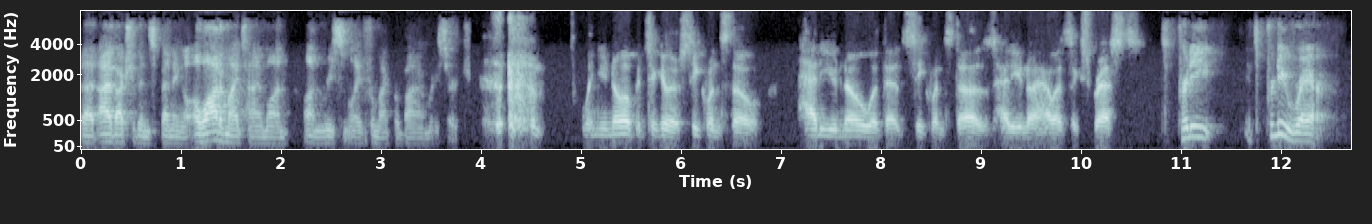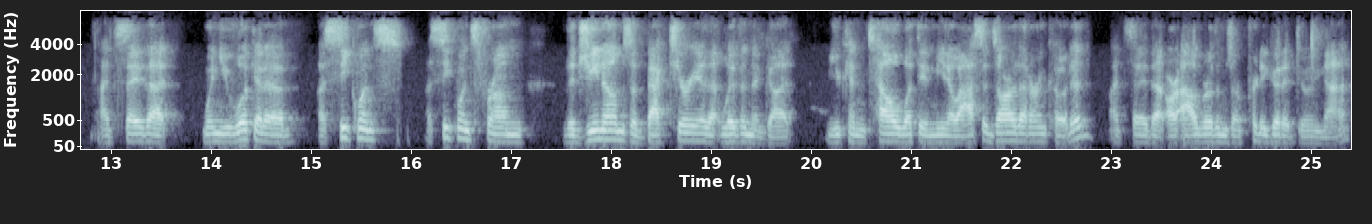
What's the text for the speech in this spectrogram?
that I've actually been spending a lot of my time on on recently for microbiome research. when you know a particular sequence though, how do you know what that sequence does? How do you know how it's expressed? It's pretty it's pretty rare. I'd say that when you look at a, a sequence a sequence from the genomes of bacteria that live in the gut, you can tell what the amino acids are that are encoded. I'd say that our algorithms are pretty good at doing that.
